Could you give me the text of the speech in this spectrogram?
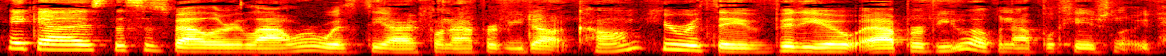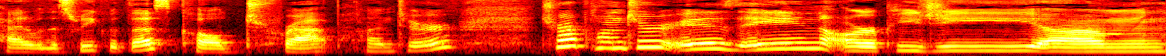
Hey guys, this is Valerie Lauer with the iPhoneAppReview.com here with a video app review of an application that we've had this week with us called Trap Hunter. Trap Hunter is an RPG um,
